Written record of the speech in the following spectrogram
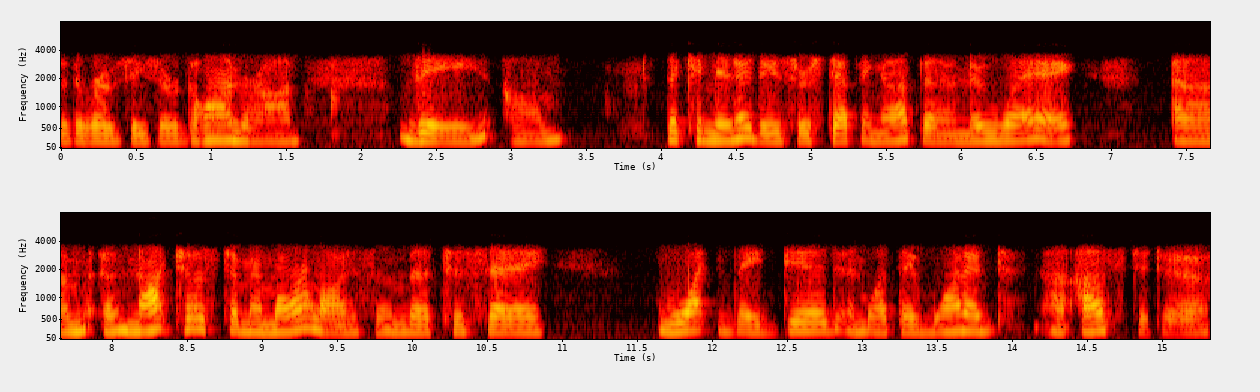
of the rosies are gone, Rob, the um, the communities are stepping up in a new way, um, not just to memorialize them, but to say what they did and what they wanted uh, us to do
